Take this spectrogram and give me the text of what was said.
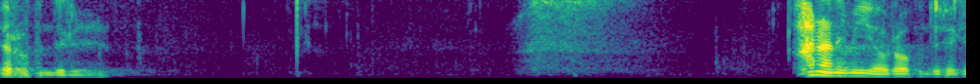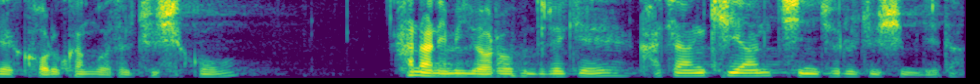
여러분들 하나님이 여러분들에게 거룩한 것을 주시고 하나님이 여러분들에게 가장 귀한 진주를 주십니다.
